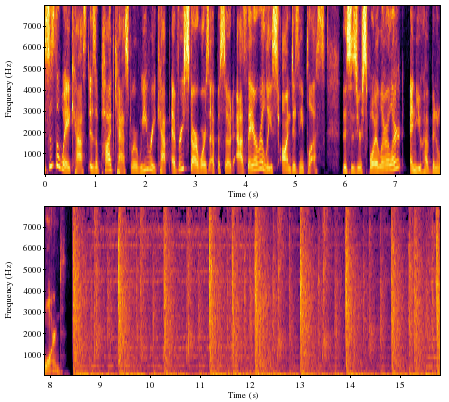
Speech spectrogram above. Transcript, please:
This is the Waycast is a podcast where we recap every Star Wars episode as they are released on Disney Plus. This is your spoiler alert and you have been warned.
